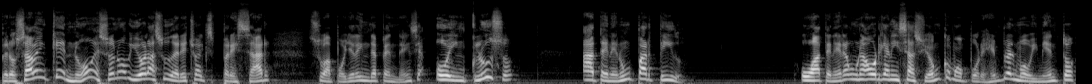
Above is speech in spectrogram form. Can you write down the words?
Pero ¿saben qué? No, eso no viola su derecho a expresar su apoyo a la independencia o incluso a tener un partido o a tener una organización como por ejemplo el Movimiento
